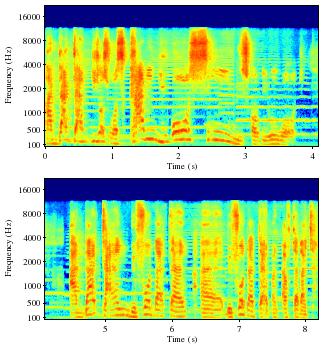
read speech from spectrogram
At that time, Jesus was carrying the whole sins of the whole world. At that time, before that time, uh, before that time, and after that time.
